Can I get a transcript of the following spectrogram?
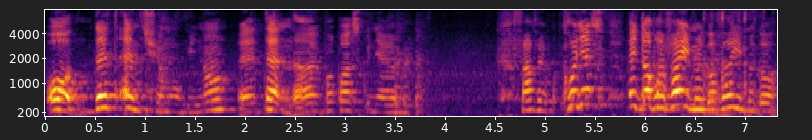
O, dead end się mówi, no. E, Ten, po polsku nie wiem. Krwawy. Koniec? Ej, dobra, walimy go, walimy go.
